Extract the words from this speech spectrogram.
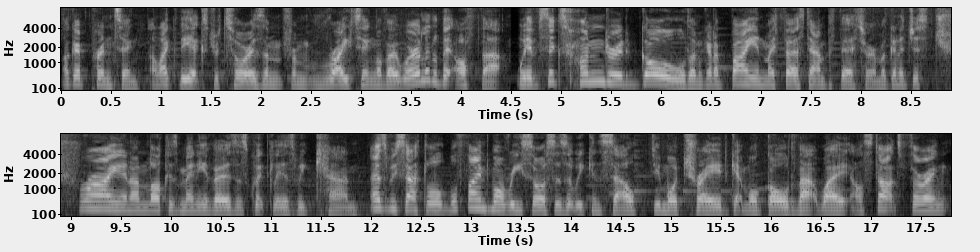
I'll go printing. I like the extra tourism from writing, although we're a little bit off that. With 600 gold, I'm going to buy in my first amphitheatre, and we're going to just try and unlock as many of those as quickly as we can. As we settle, we'll find more resources that we can sell, do more trade, get more gold that way. I'll start throwing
